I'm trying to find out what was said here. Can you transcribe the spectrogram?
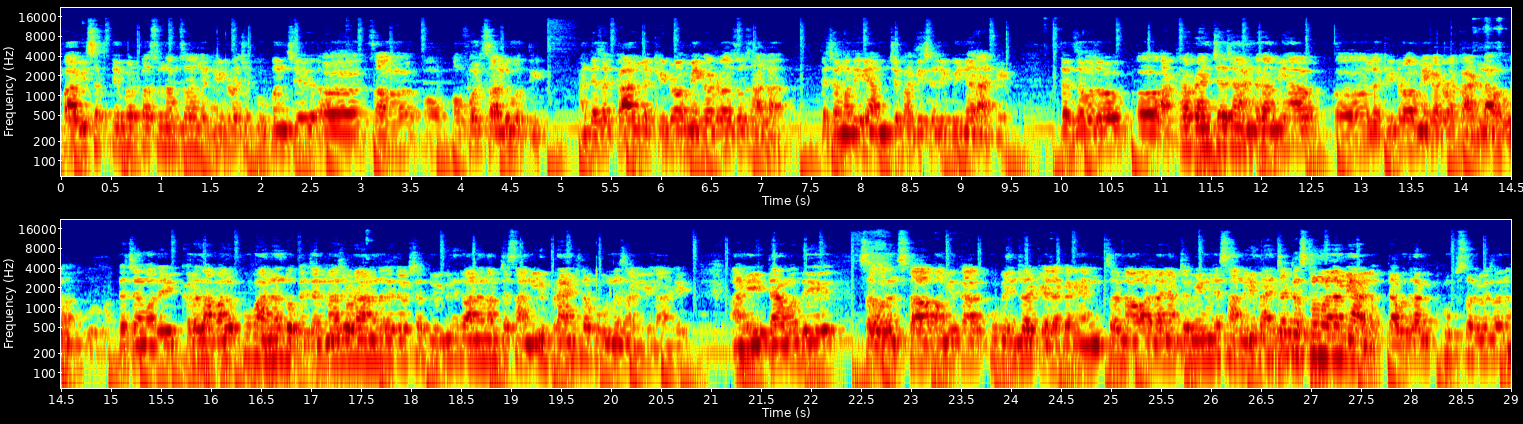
बावीस सप्टेंबरपासून आमचा लकी ड्रॉचे कुपनचे ऑफर चालू होती. आणि त्याचा काल लकी ड्रॉ मेगा ड्रॉ जो झाला त्याच्यामध्ये हे आमचे भाग्यशाली विनर आहे. तर जवळजवळ अठरा ब्रँचच्या अंडर आम्ही हा लकी ड्रॉ मेगा ड्रॉ काढला होता. त्याच्यामध्ये खरंच आम्हाला खूप आनंद होता त्यांना जेवढा आनंद त्याच्यापेक्षा द्विगुणित आनंद आमच्या सांगली ब्रँचला पूर्ण झालेला आहे. आणि त्यामध्ये सर्वजण स्टाफ आम्ही काल खूप एन्जॉय केला. कारण यांचं नाव आलं आणि आमच्या मेन म्हणजे सांगली ब्रँचच्या कस्टमरला मिळालं. त्याबद्दल आम्ही खूप सर्वजण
